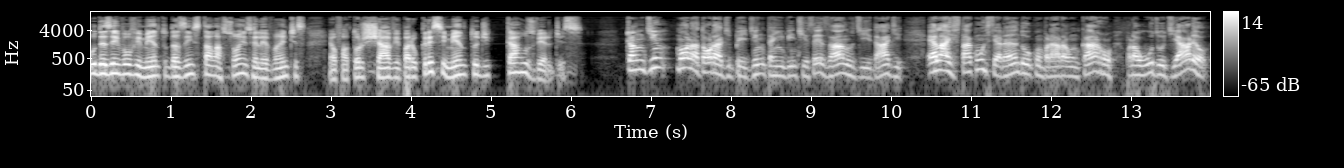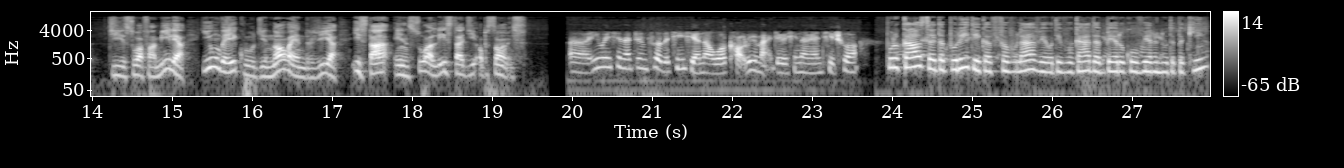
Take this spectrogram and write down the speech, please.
o desenvolvimento das instalações relevantes é o fator chave para o crescimento de carros verdes. Zhang Jing, moradora de Beijing, tem 26 anos de idade. Ela está considerando comprar um carro para o uso diário de sua família e um veículo de nova energia está em sua lista de opções. Por causa da política favorável divulgada pelo governo de Pequim,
